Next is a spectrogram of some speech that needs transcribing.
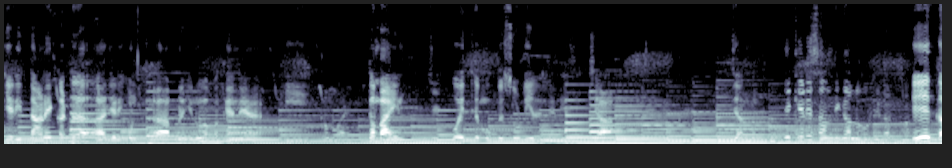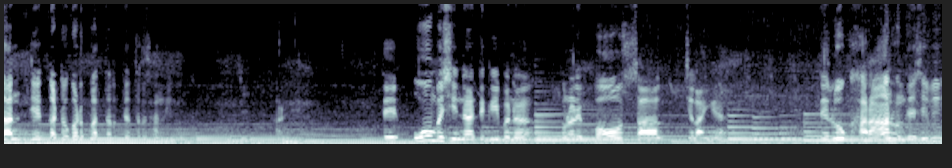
ਜਿਹੜੀ ਦਾਣੇ ਕੱਢ ਆ ਜਿਹੜੀ ਹੁਣ ਆਪਣੇ ਜਿਹਨੂੰ ਆਪਾਂ ਕਹਿੰਦੇ ਆ ਕਿ ਕੰਬਾਈਨ ਉਹ ਇੱਥੇ ਮੋਗੇ ਸੋਢੀ ਰਹਿੰਦੀ ਸੀ ਚਾਰ ਜਨਮ ਇਹ ਕਿਹੜੇ ਸਾਲ ਦੀ ਗੱਲ ਹੋ ਗਈ ਡਾਕਟਰ ਇਹ ਗਨ ਜੇ ਘੱਟੋ ਘੱਟ 72 73 ਸਾਲ ਦੀ ਹੋਊ। ਤੇ ਉਹ ਮਸ਼ੀਨਾਂ ਤਕਰੀਬਨ ਉਹਨਾਂ ਨੇ ਬਹੁਤ ਸਾਲ ਚਲਾਈਆਂ ਤੇ ਲੋਕ ਹੈਰਾਨ ਹੁੰਦੇ ਸੀ ਵੀ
